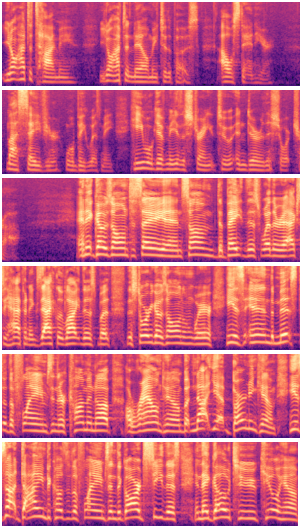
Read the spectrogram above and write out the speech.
you don't have to tie me. You don't have to nail me to the post. I will stand here. My Savior will be with me. He will give me the strength to endure this short trial. And it goes on to say, and some debate this whether it actually happened exactly like this, but the story goes on where he is in the midst of the flames and they're coming up around him, but not yet burning him. He is not dying because of the flames, and the guards see this and they go to kill him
